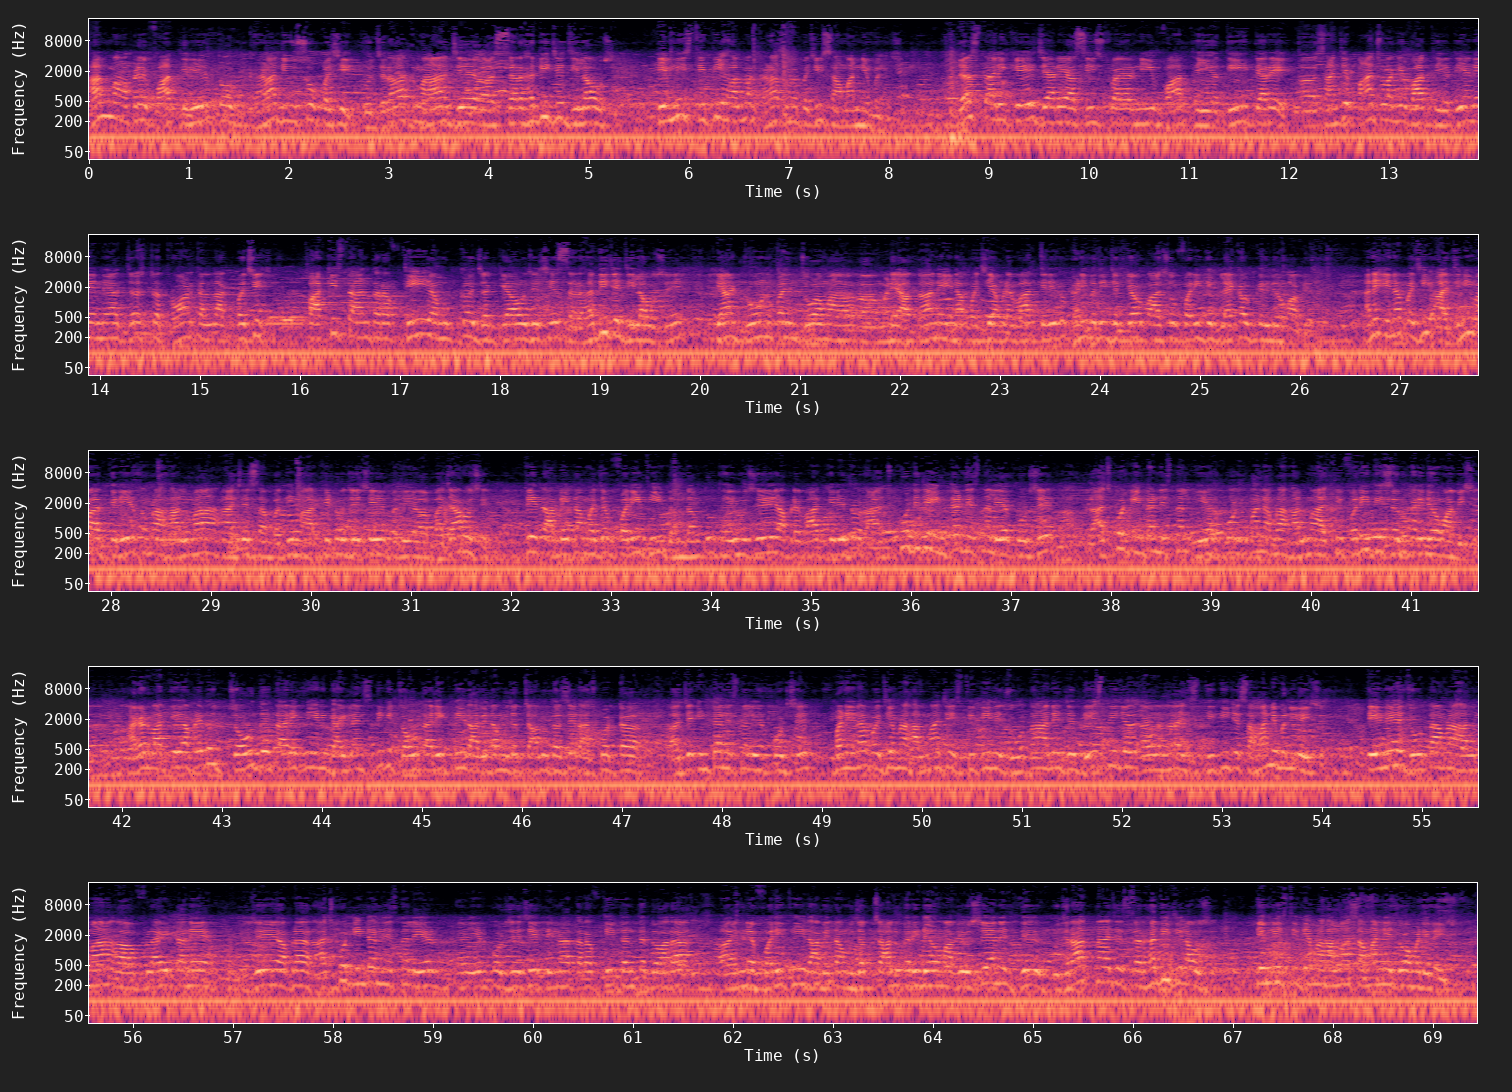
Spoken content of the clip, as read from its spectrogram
હાલમાં આપણે વાત કરીએ તો ઘણા દિવસો પછી ગુજરાતમાં જે સરહદી જે જિલ્લાઓ છે, તેમની સ્થિતિ હાલમાં ઘણા સમય પછી સામાન્ય બની છે. દસ તારીખે જ્યારે આ સીઝ ફાયરની વાત થઈ હતી, ત્યારે સાંજે પાંચ વાગે વાત થઈ હતી અને એને જસ્ટ ત્રણ કલાક પછી જ પાકિસ્તાન તરફથી અમુક જગ્યાઓ જે છે, સરહદી જે જિલ્લાઓ છે, ત્યાં ડ્રોન પણ જોવામાં મળ્યા હતા અને એના પછી આપણે વાત કરીએ તો ઘણી બધી જગ્યાઓ પાછું ફરીથી બ્લેકઆઉટ કરી દેવામાં આવી હતી. અને એના પછી આજની વાત કરીએ તો હમણાં હાલમાં આજે બધી માર્કેટો જે છે, બધી બજારો છે, તે રાબેતા મુજબ ફરીથી ધમધમતું થયું છે. આપણે વાત કરીએ તો રાજકોટ જે ઇન્ટરનેશનલ એરપોર્ટ છે, રાજકોટ ઇન્ટરનેશનલ એરપોર્ટ પણ હમણાં હાલમાં આજથી ફરીથી શરૂ કરી દેવામાં આવી છે. આગળ વાત કરીએ આપણે તો ચૌદ તારીખની એની ગાઈડલાઇન્સ હતી કે ચૌદ તારીખથી રાબેતા મુજબ ચાલુ થશે રાજકોટ જે ઇન્ટરનેશનલ એરપોર્ટ છે. પણ એના પછી હમણાં હાલમાં જે સ્થિતિને જોતા અને જે દેશની જે હમણાં સ્થિતિ જે સામાન્ય બની રહી છે, તેને જોતા હમણાં હાલમાં ફ્લાઇટ અને જે આપણા રાજકોટ ઇન્ટરનેશનલ એર એરપોર્ટ જે છે, તેમના તરફથી તંત્ર દ્વારા એમને ફરીથી રાબેતા મુજબ ચાલુ કરી દેવામાં આવ્યું છે અને જે ગુજરાતના જે સરહદી જિલ્લાઓ છે, તેમની સ્થિતિ હમણાં હાલમાં સામાન્ય જોવા મળી રહી છે.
